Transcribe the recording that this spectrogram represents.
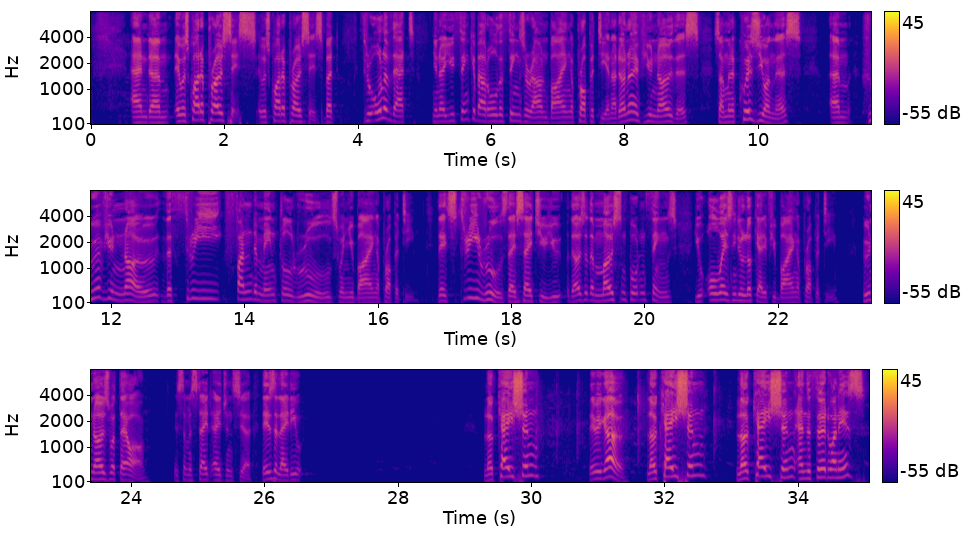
And um, it was quite a process. It was quite a process. But through all of that, you know, you think about all the things around buying a property. And I don't know if you know this, so I'm going to quiz you on this. Um, who of you know the three fundamental rules when you're buying a property? There's three rules they say to you. you. Those are the most important things you always need to look at if you're buying a property. Who knows what they are? There's some estate agents here. There's a lady. Location. There we go. Location, location, and the third one is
